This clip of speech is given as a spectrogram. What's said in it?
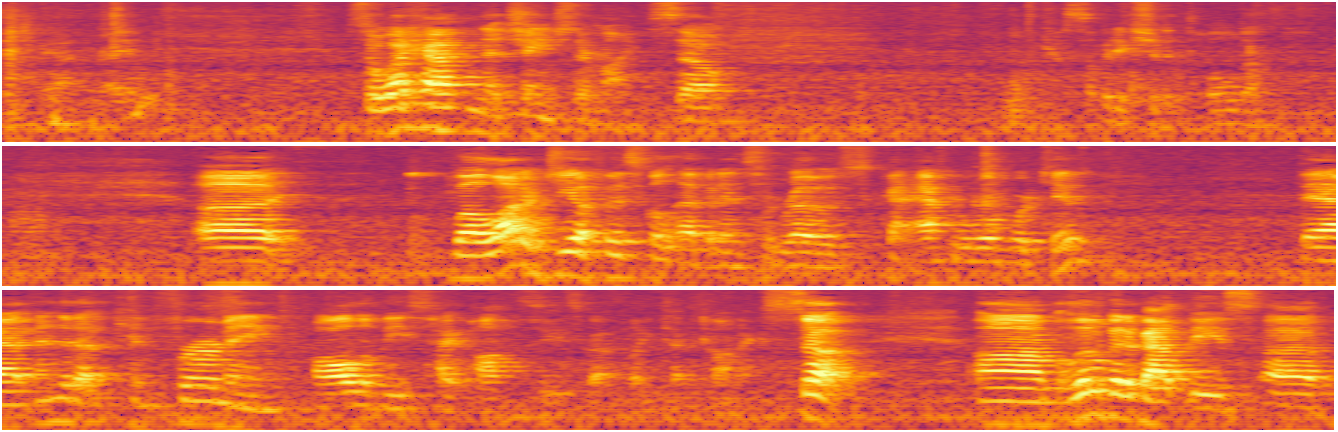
That's bad, right? So what happened that changed their mind? So somebody should have told them. Uh, well, a lot of geophysical evidence arose after World War II that ended up confirming all of these hypotheses about plate tectonics. So, um, a little bit about these. Uh,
